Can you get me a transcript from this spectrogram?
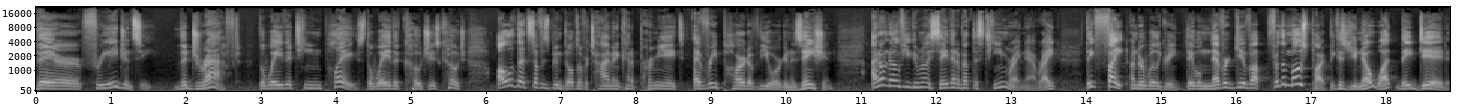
their free agency, the draft, the way the team plays, the way the coaches coach. All of that stuff has been built over time and it kind of permeates every part of the organization. I don't know if you can really say that about this team right now, right? They fight under Willie Green. They will never give up for the most part because you know what? They did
